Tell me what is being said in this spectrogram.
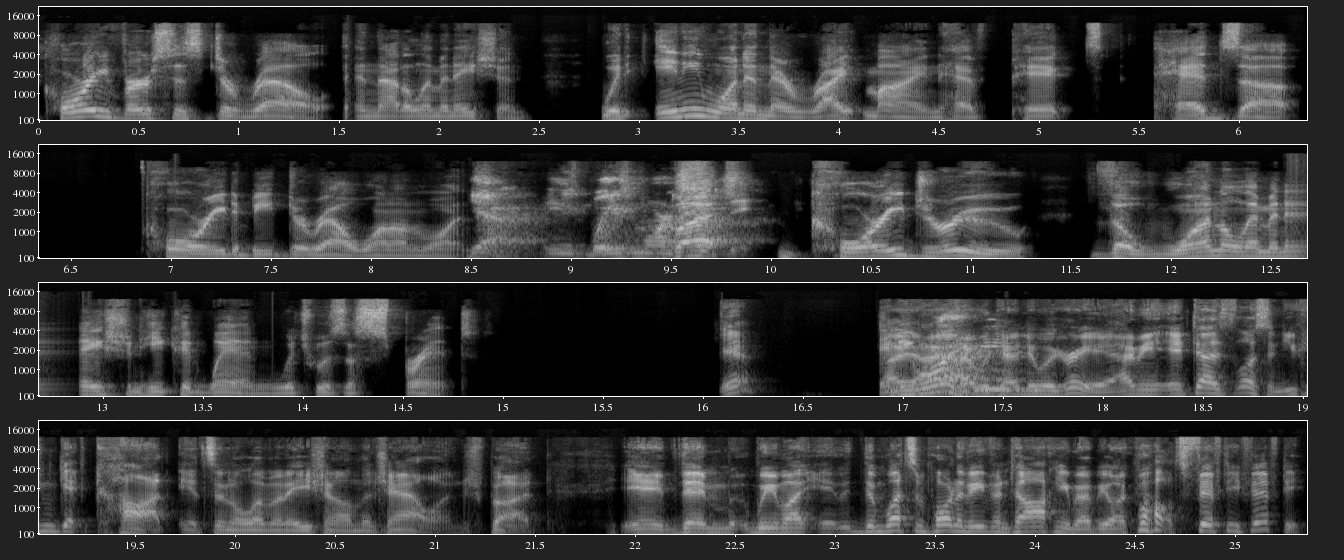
Corey versus Darrell in that elimination. Would anyone in their right mind have picked heads up Corey to beat Darrell one on one? Yeah, he weighs more. But But Corey drew the one elimination he could win, which was a sprint. Yeah. I, I- I would tend to agree. I mean, it does. Listen, you can get caught. It's an elimination on the challenge, but it, then we might. Eh, then what's the point of even talking about? Be like, well, it's 50 50.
